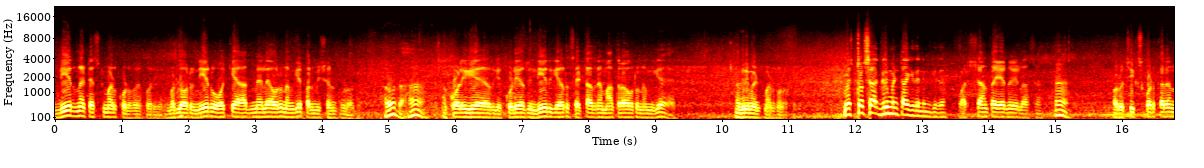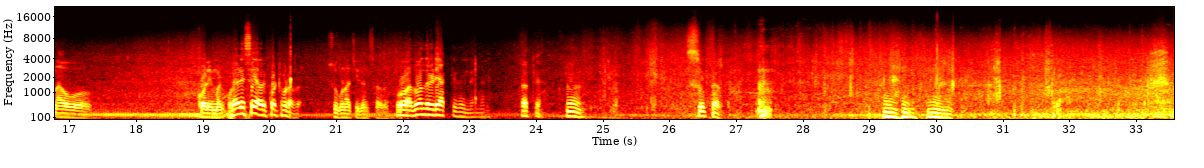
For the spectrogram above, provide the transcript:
ನೀರನ್ನ ಟೆಸ್ಟ್ ಮಾಡಿ ಕೊಡಬೇಕು ಅವರಿಗೆ. ಮೊದಲು ಅವರು ನೀರು ಓಕೆ ಆದಮೇಲೆ ಅವರು ನಮಗೆ ಪರ್ಮಿಷನ್ ಕೊಡೋದು. ಹೌದಾ? ಆ ಕೋಳಿಗೆ ಅವ್ರಿಗೆ ಕುಡಿಯೋದು ನೀರಿಗೆ ಅವರು ಸೆಟ್ ಆದರೆ ಮಾತ್ರ ಅವರು ನಮಗೆ ಅಗ್ರಿಮೆಂಟ್ ಮಾಡ್ಕೊಳ್ಳೋದು ಎಷ್ಟು ವರ್ಷ ಅಗ್ರಿಮೆಂಟ್ ಆಗಿದೆ ನಿಮಗಿದೆ? ವರ್ಷ ಅಂತ ಏನೂ ಇಲ್ಲ ಸರ್. ಹಾಂ. ಅವರು ಚಿಕ್ಸ್ ಕೊಡ್ತಾರೆ ನಾವು ಕೋಳಿ ಮಾಡ್ಕೊಂಡು ಬೆಳೆಸಿ ಅವ್ರಿಗೆ ಕೊಟ್ಬಿಡೋದು. ಸುಗುಣ ಚಿಕನ್ಸ್ ಅವರು. ಓ ಅದೊಂದು ರೆಡಿ ಆಗ್ತಿದೆ ಇಲ್ಲಿ ಓಕೆ ಹ್ಞೂ ಸೂಪರ್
